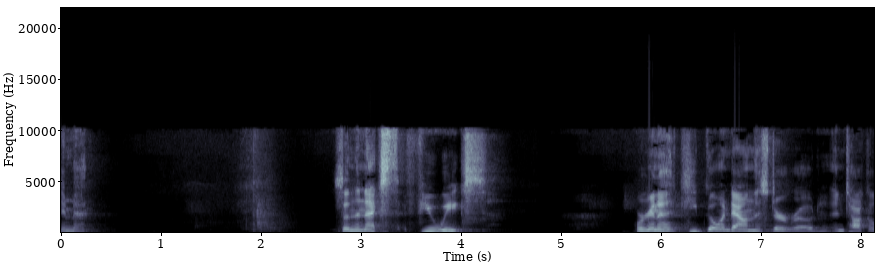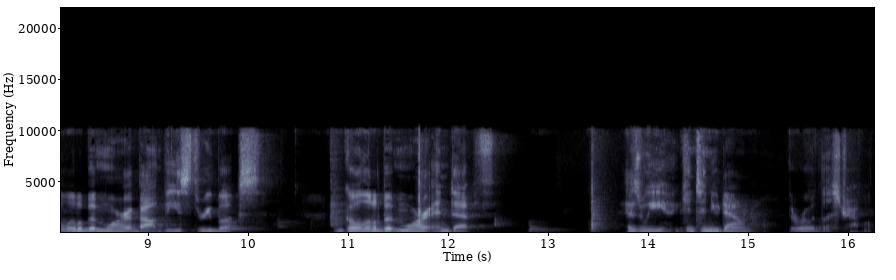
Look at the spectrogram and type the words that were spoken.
Amen. So, in the next few weeks, we're going to keep going down this dirt road and talk a little bit more about these three books and go a little bit more in depth as we continue down the road less traveled.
